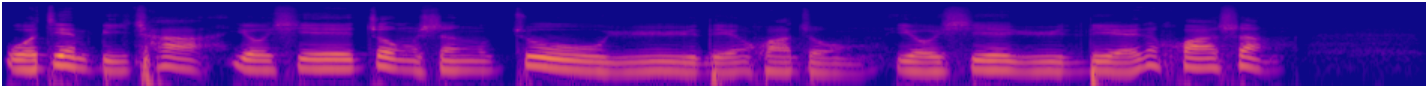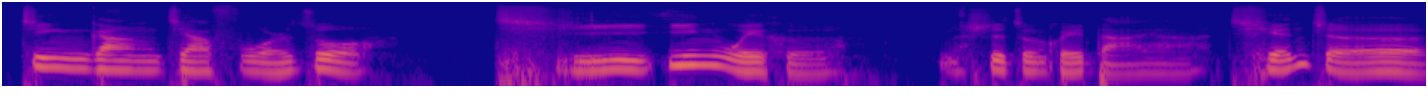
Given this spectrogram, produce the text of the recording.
我见彼刹有些众生住于莲花中，有些于莲花上，金刚跏趺而坐，其因为何？世尊回答呀：前者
